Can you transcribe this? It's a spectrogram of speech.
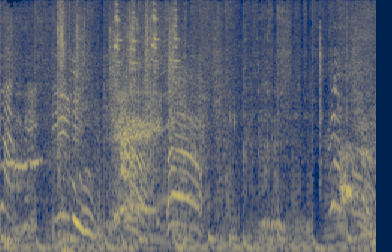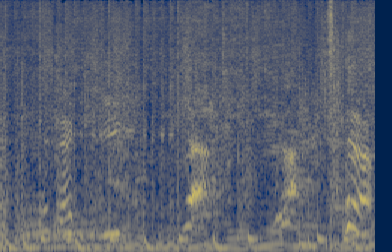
Let me eat! You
